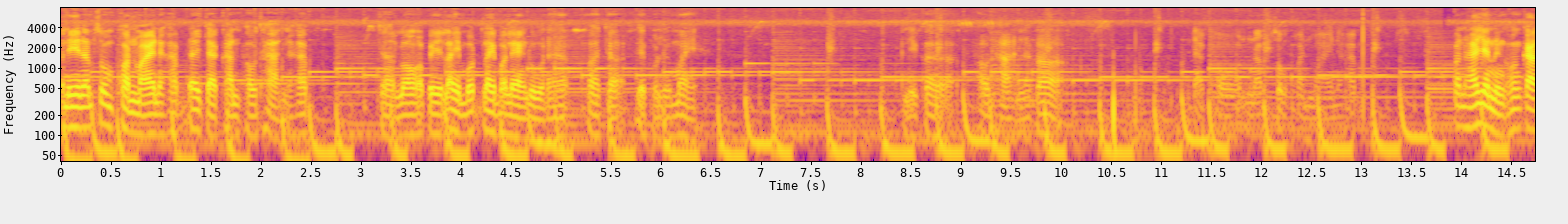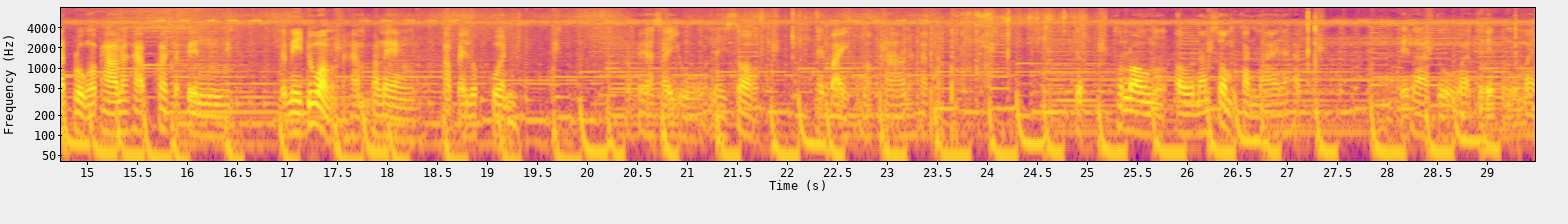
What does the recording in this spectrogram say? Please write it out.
ันนี้น้ำส้มควันไม้นะครับ ได้จากการเผาถ่านนะครับ จะลองเอาไปไล่มดไล่แมลงดูนะฮะว่าจะได้ผลหรือไม่ อันนี้ก็เผาถ่านแล้วก็ดักเอาน้ำส้มควันไม้นะครับ ปัญหาอย่างหนึ่งของการปลูกมะพร้าวนะครับ ก็จะเป็นจะมีด้วงนะครับแมลงเข้าไปรบกวนเข้าไปอาศัยอยู่ในซอกในใบของมะพร้าวนะครับ จะทดลองเอาน้ำส้มควันไม้นะครับไปราดดูว่าจะได้ผลหรือไม่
